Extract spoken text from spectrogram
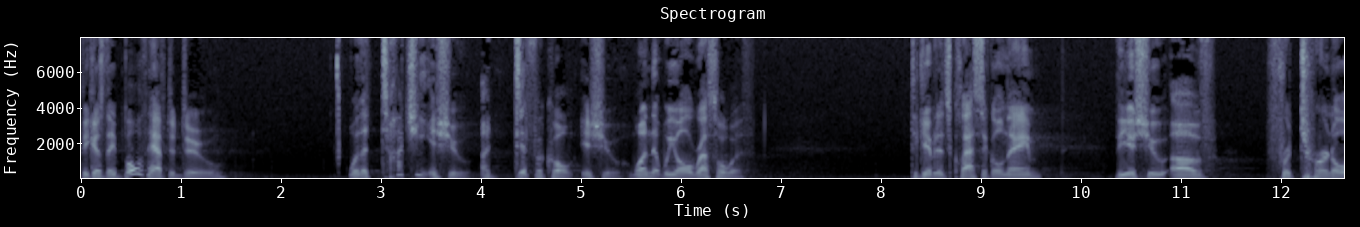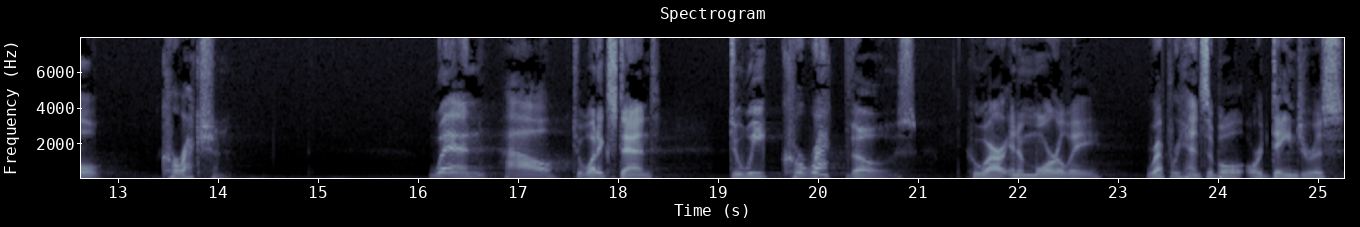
because they both have to do with a touchy issue, a difficult issue, one that we all wrestle with. To give it its classical name, the issue of fraternal correction. When, how, to what extent do we correct those who are in a morally reprehensible or dangerous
